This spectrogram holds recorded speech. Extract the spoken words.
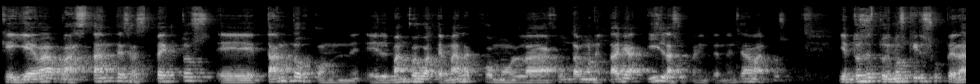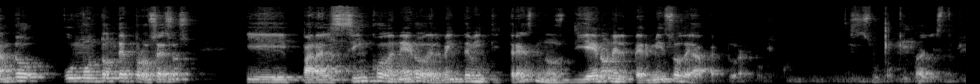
que lleva bastantes aspectos, eh, tanto con el Banco de Guatemala como la Junta Monetaria y la Superintendencia de Bancos. Y entonces tuvimos que ir superando un montón de procesos y para el 5 de enero del 2023 nos dieron el permiso de apertura al público. Es un poquito de la historia.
